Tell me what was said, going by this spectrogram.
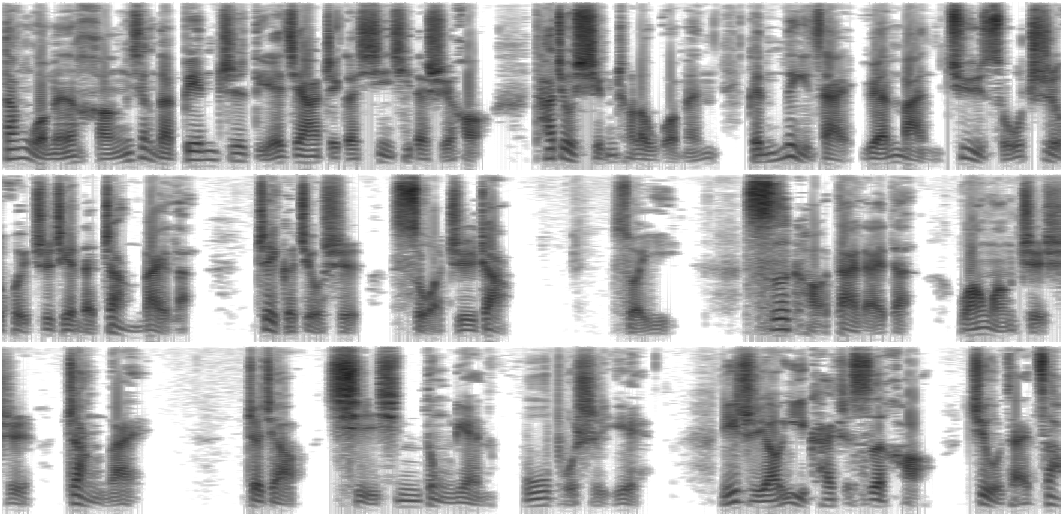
当我们横向的编织叠加这个信息的时候，它就形成了我们跟内在圆满具足智慧之间的障碍了。这个就是所知障。所以思考带来的往往只是障碍，这叫。起心动念无不是业，你只要一开始思考，就在造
